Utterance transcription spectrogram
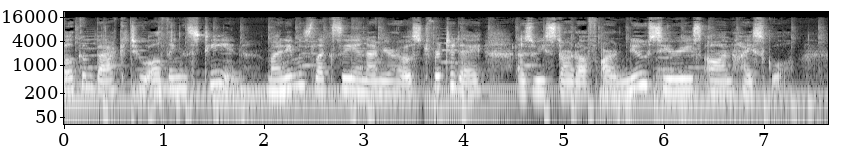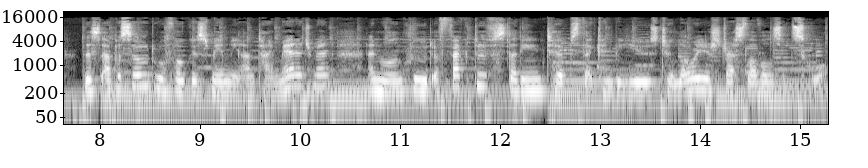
welcome back to All Things Teen. My name is Lexi, and I'm your host for today as we start off our new series on high school. This episode will focus mainly on time management and will include effective studying tips that can be used to lower your stress levels at school.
